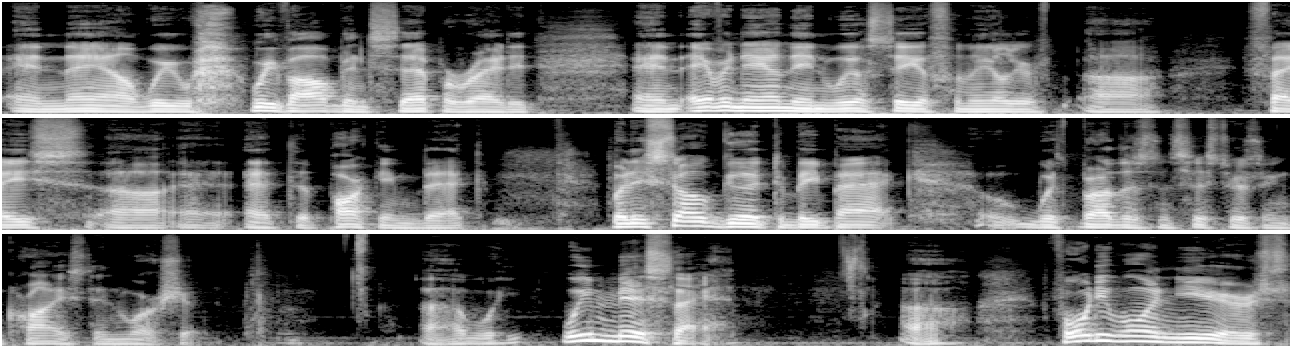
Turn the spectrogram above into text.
And now we, we've all been separated. And every now and then we'll see a familiar uh, face uh, at the parking deck. But it's so good to be back with brothers and sisters in Christ in worship. Uh, we, we miss that. Uh, 41 years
